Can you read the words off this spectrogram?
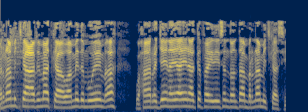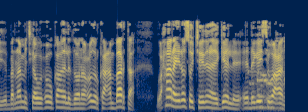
barnaamijka caafimaadka waa mid muhiim ah. Waxaan rajaynayaa inaad ka faa'iidaysan doontaan barnaamijkaasi. Barnaamijka wuxuu ka hadli doonaa cudurka cambaarta waxaana inoo soo jeedinaya geelle ee dhegeysi wacan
